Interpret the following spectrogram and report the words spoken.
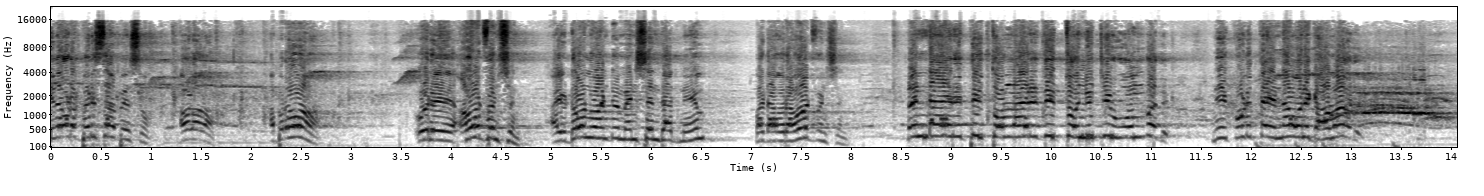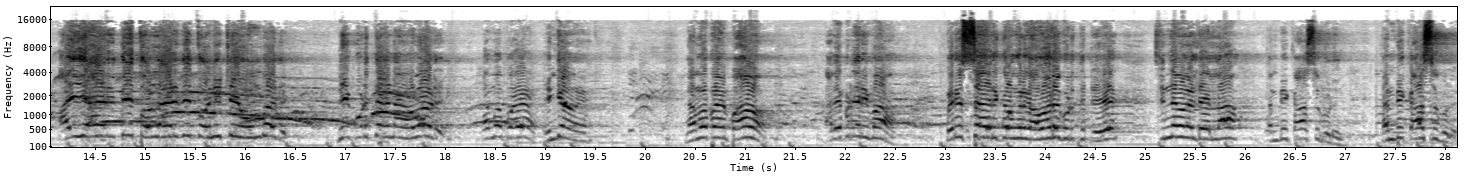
இதோட பெருசா பேசும். அவ்வளவுதான். அப்புறம் ஒரு award function I don't want to mention that name but அவர் அவார்ட் ஃபங்க்ஷன் ரெண்டாயிரத்தி தொள்ளாயிரத்தி தொண்ணூற்றி ஒன்பது. நீ கொடுத்த என்ன உனக்கு அவார்டு ஐயாயிரத்தி தொள்ளாயிரத்தி தொண்ணூற்றி ஒன்பது. நீ கொடுத்த என்ன அவார்டு நம்ம பையன் எங்க அவன்? நம்ம பையன் பாவம். அது எப்படி தெரியுமா? பெருசா இருக்கவங்களுக்கு அவார்டு கொடுத்துட்டு சின்னவங்கள்ட்ட எல்லாம் தம்பி காசு கொடு. தம்பி காசு கொடு.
